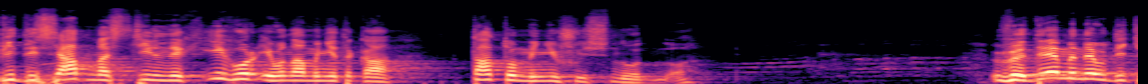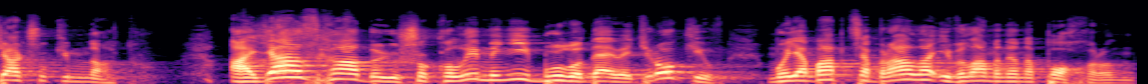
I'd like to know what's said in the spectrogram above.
50 настільних ігор, і вона мені така: тато, мені щось нудно. Веде мене в дитячу кімнату. А я згадую, що коли мені було 9 років, моя бабця брала і вела мене на похорон.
